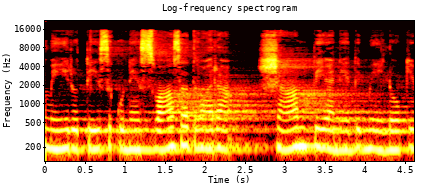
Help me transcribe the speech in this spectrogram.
మీరు తీసుకునే శ్వాస ద్వారా శాంతి అనేది మీలోకి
